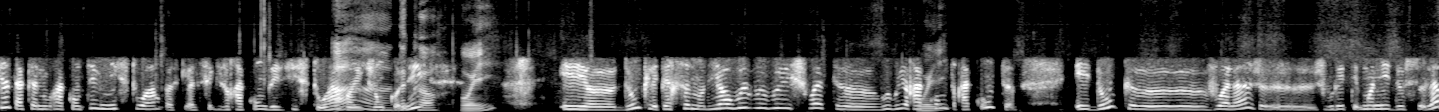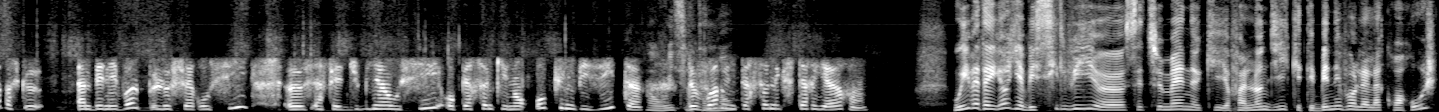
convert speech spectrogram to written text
tiens, t'as qu'à nous raconter une histoire, parce qu'elle sait que je raconte des histoires et que j'en connais. Ah. Oui. Et euh, donc les personnes m'ont dit, ah oui, oui, oui, chouette, euh, oui, oui, raconte, raconte. Et donc euh, voilà, je, je voulais témoigner de cela parce que un bénévole peut le faire aussi. Euh, ça fait du bien aussi aux personnes qui n'ont aucune visite Ah oui, de voir une personne extérieure. Oui, bah d'ailleurs, il y avait Sylvie euh, cette semaine, qui, enfin lundi, qui était bénévole à la Croix-Rouge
